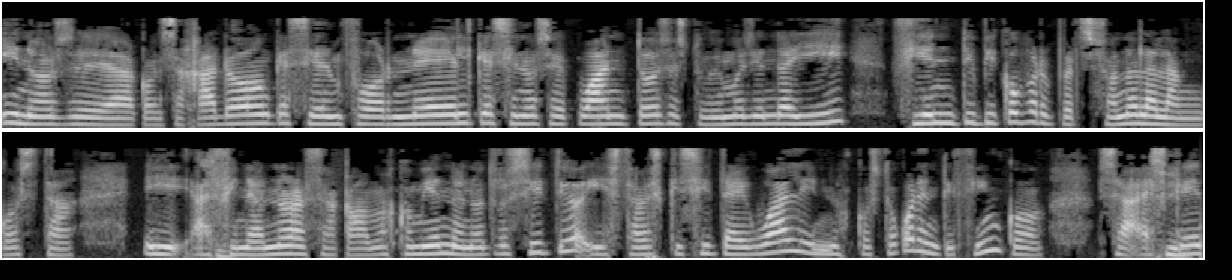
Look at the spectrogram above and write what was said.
y nos eh, aconsejaron que si en Fornel, que si no sé cuántos, estuvimos yendo allí ciento y pico por persona la langosta y al final nos la acabamos comiendo en otro sitio y estaba exquisita igual y nos costó 45. O sea, es que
